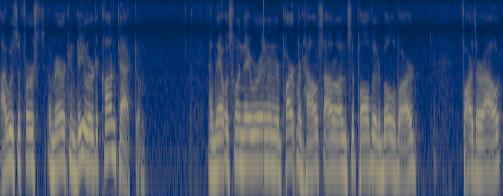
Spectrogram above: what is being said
I was the first American dealer to contact them. And that was when they were in an apartment house out on Sepulveda Boulevard, farther out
